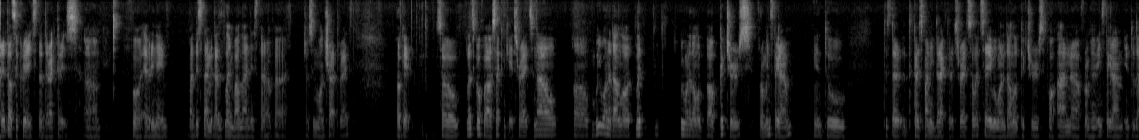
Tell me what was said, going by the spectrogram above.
and it also creates the directories um, for every name. But this time it does line by line instead of uh, just in one shot right? Okay. So let's go for our second case right? So now uh, we want to download let we want to download our pictures from Instagram into this the corresponding directories right? So let's say we want to download pictures for Anna from her Instagram into the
